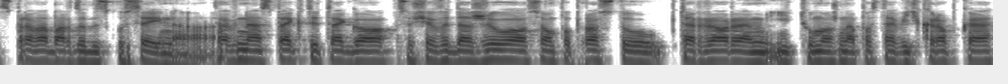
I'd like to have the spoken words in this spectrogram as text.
sprawa bardzo dyskusyjna. Pewne aspekty tego, co się wydarzyło, są po prostu terrorem i tu można postawić kropkę.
